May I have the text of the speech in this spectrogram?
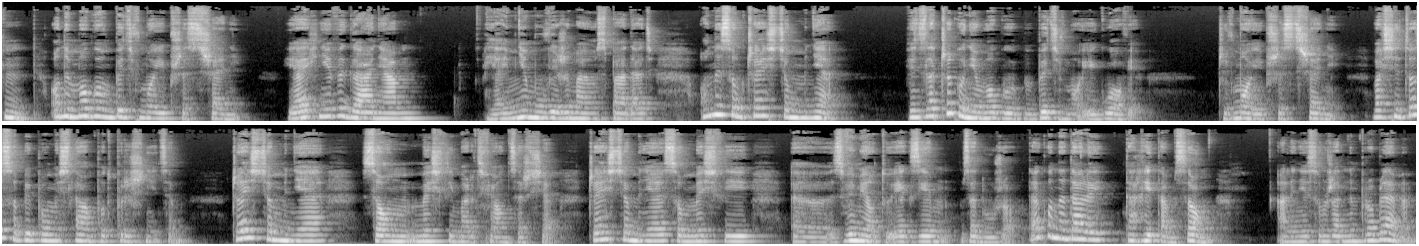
hmm, one mogą być w mojej przestrzeni. Ja ich nie wyganiam, ja im nie mówię, że mają spadać, one są częścią mnie, więc dlaczego nie mogłyby być w mojej głowie czy w mojej przestrzeni? Właśnie to sobie pomyślałam pod prysznicem. Częścią mnie są myśli martwiące się, częścią mnie są myśli e, z wymiotu, jak zjem za dużo. Tak, one dalej, dalej tam są, ale nie są żadnym problemem.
